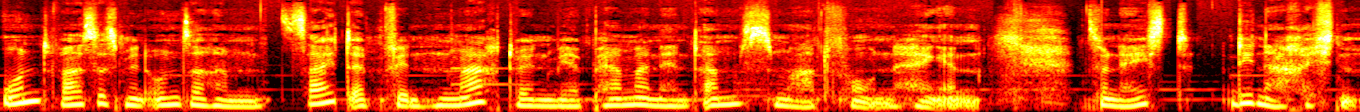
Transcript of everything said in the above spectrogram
und was es mit unserem Zeitempfinden macht, wenn wir permanent am Smartphone hängen. Zunächst die Nachrichten.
